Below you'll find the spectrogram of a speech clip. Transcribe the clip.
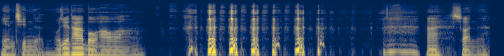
年轻人，我觉得他不好啊。哎，算了。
